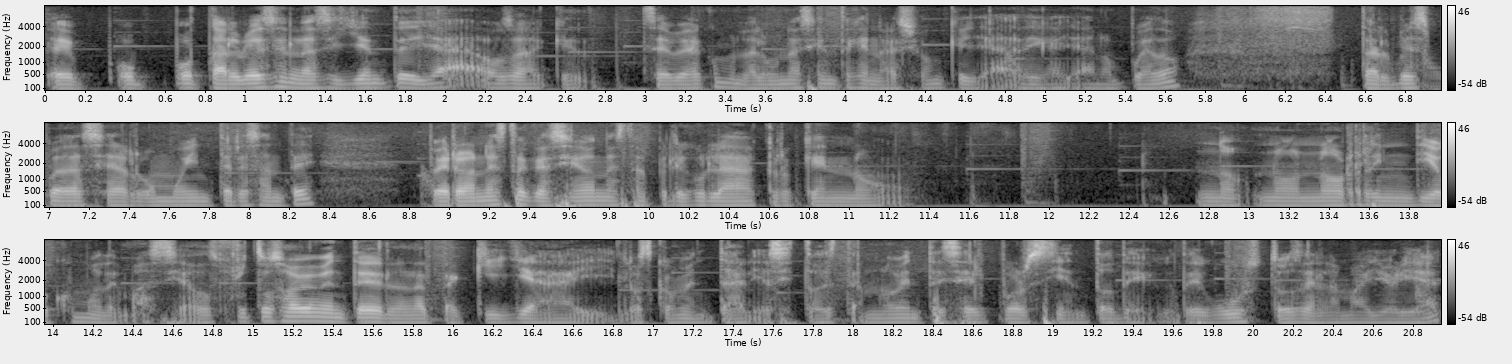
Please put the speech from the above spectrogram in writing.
Eh, o, tal vez en la siguiente ya, o sea, que se vea como en alguna siguiente generación que ya diga ya no puedo. Tal vez pueda ser algo muy interesante. Pero en esta ocasión, esta película creo que no, no, no, no rindió como demasiados frutos. Obviamente en la taquilla y los comentarios y todo está 96% de, de gustos en la mayoría.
